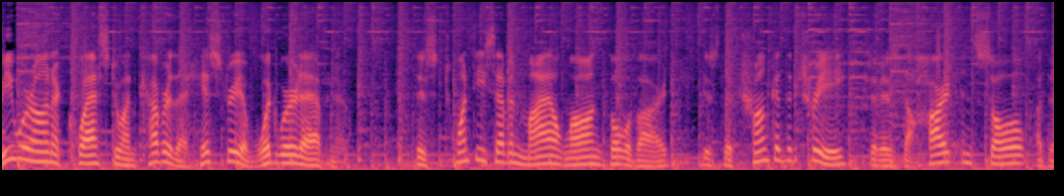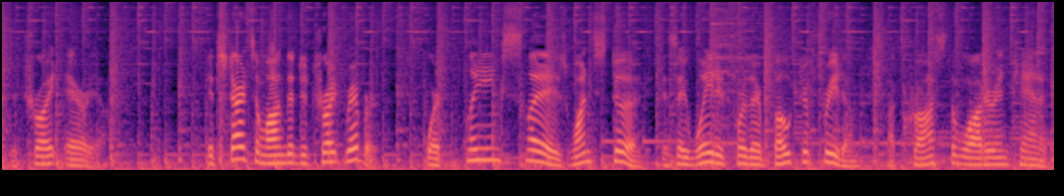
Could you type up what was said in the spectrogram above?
We were on a quest to uncover the history of Woodward Avenue. This 27 mile long boulevard is the trunk of the tree that is the heart and soul of the Detroit area. It starts along the Detroit River, where fleeing slaves once stood as they waited for their boat to freedom across the water in Canada.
